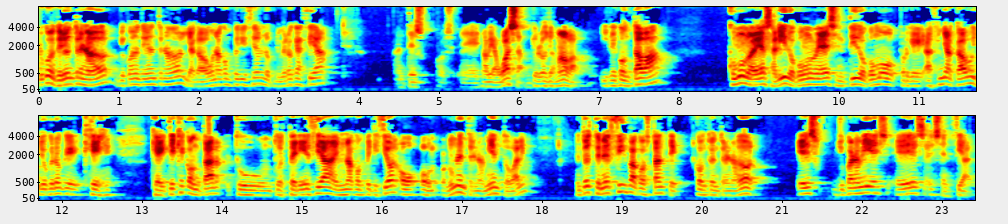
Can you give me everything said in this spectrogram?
Yo cuando tenía un entrenador, yo cuando tenía entrenador y acababa una competición, lo primero que hacía, antes pues eh, no había WhatsApp, yo lo llamaba y le contaba cómo me había salido, cómo me había sentido, cómo, porque al fin y al cabo yo creo que, que, tienes que contar tu, tu, experiencia en una competición o, en un entrenamiento, ¿vale? Entonces tener feedback constante con tu entrenador es, yo para mí es, es esencial.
